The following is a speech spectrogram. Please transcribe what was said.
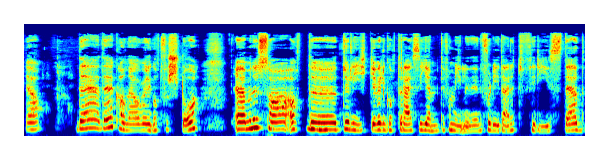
Ja, det, det kan jeg jo veldig godt forstå. Eh, men du sa at eh, du liker veldig godt å reise hjem til familien din fordi det er et fristed,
